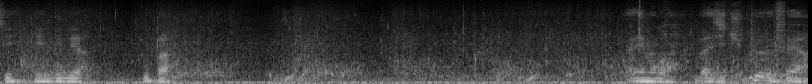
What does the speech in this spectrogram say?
Si, il y a une lumière. Ou pas. Allez mon grand, vas-y, tu peux le faire.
